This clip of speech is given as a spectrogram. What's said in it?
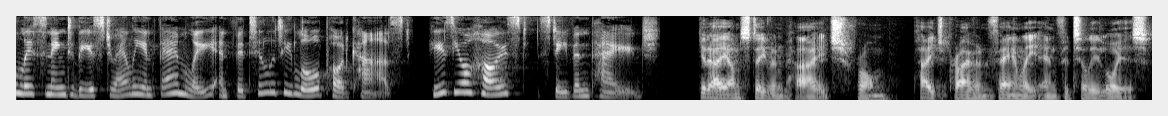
listening to the Australian Family and Fertility Law Podcast. Here's your host, Stephen Page. G'day, I'm Stephen Page from Page Provan Family and Fertility Lawyers.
